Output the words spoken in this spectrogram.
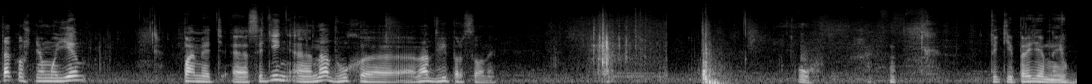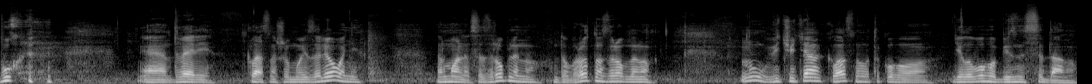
Також в ньому є пам'ять е, сидінь е, на, двох, е, на дві персони. Ух. Такий приємний бух. Двері класно шумоізольовані. Нормально все зроблено, добротно зроблено. Ну, відчуття класного такого ділового бізнес-седану.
